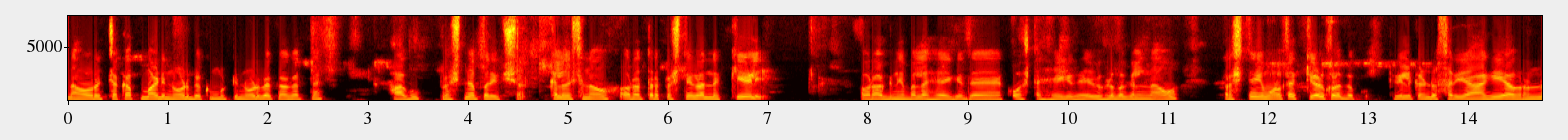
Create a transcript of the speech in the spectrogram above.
ನಾವು ಅವರು ಚೆಕಪ್ ಮಾಡಿ ನೋಡ್ಬೇಕು, ಮುಟ್ಟಿ ನೋಡಬೇಕಾಗತ್ತೆ. ಹಾಗೂ ಪ್ರಶ್ನೆ ಪರೀಕ್ಷೆ, ಕೆಲವೊಂದಿಷ್ಟು ನಾವು ಅವ್ರ ಹತ್ರ ಪ್ರಶ್ನೆಗಳನ್ನ ಕೇಳಿ, ಅವರ ಅಗ್ನಿಬಲ ಹೇಗಿದೆ ಕೋಷ್ಠ ಹೇಗಿದೆ ಇವುಗಳ ಬಗ್ಗೆ ನಾವು ಪ್ರಶ್ನೆ ಮೂಲಕ ಕೇಳ್ಕೊಳ್ಬೇಕು. ಕೇಳ್ಕೊಂಡು ಸರಿಯಾಗಿ ಅವರನ್ನ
